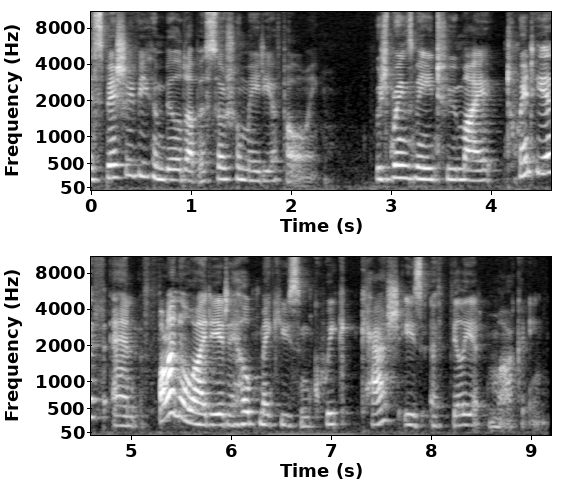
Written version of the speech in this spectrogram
especially if you can build up a social media following. Which brings me to my 20th and final idea to help make you some quick cash is affiliate marketing.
